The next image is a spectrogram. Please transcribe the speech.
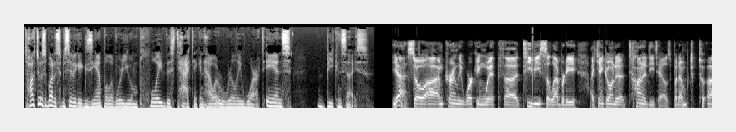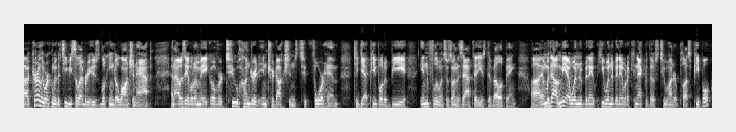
talk to us about a specific example of where you employed this tactic and how it really worked and be concise. Yeah, so uh, I'm currently working with a TV celebrity. I can't go into a ton of details, but I'm t- uh, currently working with a TV celebrity who's looking to launch an app, and I was able to make over 200 introductions to, for him to get people to be influencers on this app that he's developing. Uh, and without me, I wouldn't have been he wouldn't have been able to connect with those 200 plus people.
